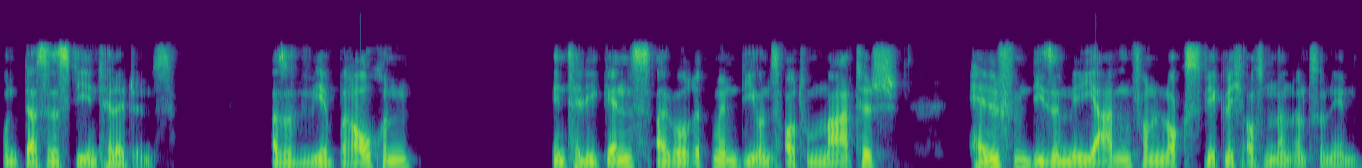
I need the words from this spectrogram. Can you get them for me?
Und das ist die Intelligence. Also wir brauchen Intelligenz, Algorithmen, die uns automatisch helfen, diese Milliarden von Logs wirklich auseinanderzunehmen.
